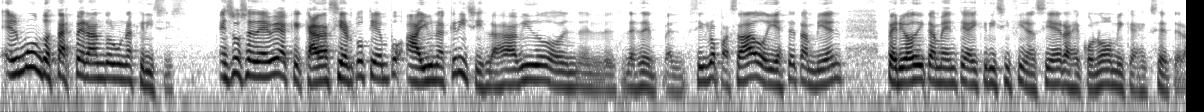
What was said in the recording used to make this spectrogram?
El mundo está esperando una crisis. Eso se debe a que cada cierto tiempo hay una crisis, las ha habido desde el siglo pasado y este también, periódicamente hay crisis financieras, económicas, etc.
